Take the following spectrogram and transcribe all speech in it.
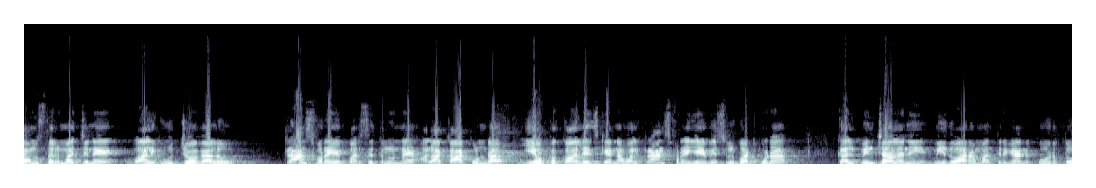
సంస్థల మధ్యనే వాళ్ళకి ఉద్యోగాలు ట్రాన్స్ఫర్ అయ్యే పరిస్థితులు ఉన్నాయి. అలా కాకుండా ఏ ఒక్క కాలేజ్కైనా వాళ్ళు ట్రాన్స్ఫర్ అయ్యే వెసులుబాటు కూడా కల్పించాలని మీ ద్వారా మంత్రి గారిని కోరుతూ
